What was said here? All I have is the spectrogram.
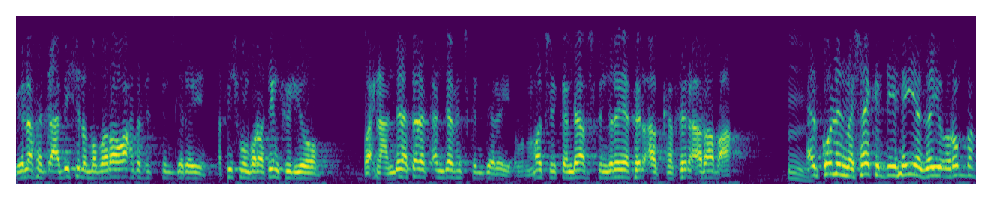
يقول لك ما تلعبيش إلا مباراة واحدة في اسكندرية. مفيش مباراتين في اليوم. وإحنا عندنا ثلاث أندية في اسكندرية. والمصري كان بيلعب في اسكندرية فرقة كفرقة رابعة. هل كل المشاكل دي هي زي أوروبا؟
